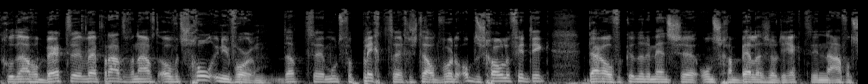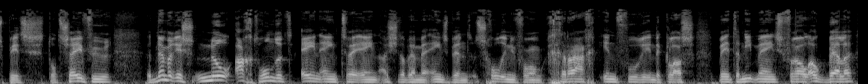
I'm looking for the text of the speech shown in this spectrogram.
Goedenavond Bert, uh, wij praten vanavond over het schooluniform. Dat uh, moet verplicht uh, gesteld worden op de scholen, vind ik. Daarover kunnen de mensen ons gaan bellen, zo direct in de avondspits tot 7 uur. Het nummer is 0800-1121 als je dat bij mij eens bent. Schooluniform graag invoeren in de klas. Ben je het er niet mee eens, vooral ook bellen. 0800-1121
